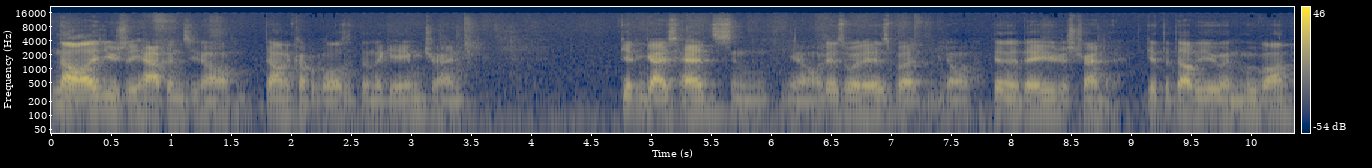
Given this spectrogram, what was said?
no, it usually happens. You know, down a couple goals at the end of the game, try and get in guys' heads, and you know, it is what it is. But you know, at the end of the day, you're just trying to get the W and move on.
